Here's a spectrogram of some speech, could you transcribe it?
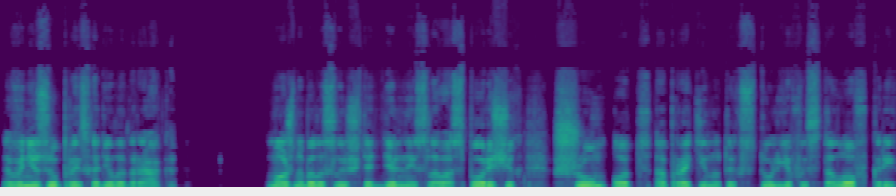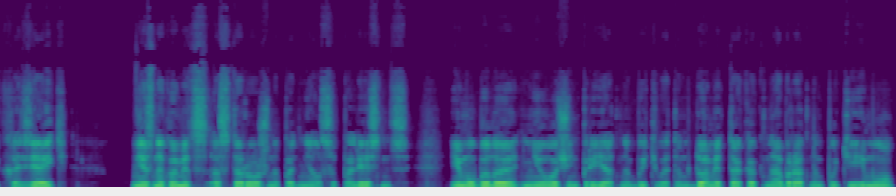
Внизу происходила драка. Можно было слышать отдельные слова спорящих, шум от опрокинутых стульев и столов, крик хозяйки. Незнакомец осторожно поднялся по лестнице. Ему было не очень приятно быть в этом доме, так как на обратном пути ему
